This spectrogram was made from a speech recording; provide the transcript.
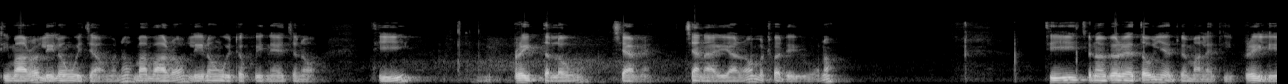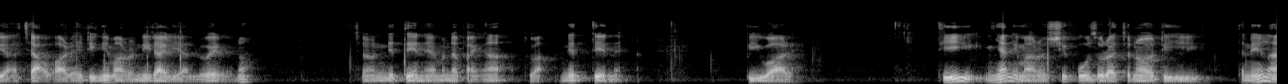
ဒီမှာတော့လေးလုံးဝေကြအောင်ပေါ့နော်မန်ပါတော့လေးလုံးဝေတစ်ခွေနဲ့ကျွန်တော်ဒီ break တစ်လုံးကျန်မယ်ကျန်တာတွေကတော့မထွက်သေးဘူးပေါ့နော်ဒီကျွန်တော်ပြောတဲ့3ရက်အတွင်းမှာလည်းဒီ break လေးကကြာသွားတယ်ဒီနေ့မှာတော့နေ့တိုင်းလေးကလွဲတယ်နော်ကျွန်တော်နေ့တင်နဲ့မနက်ပိုင်းကသူကနေ့တင်နဲ့ပြီးသွားတယ်ဒီညနေမှာတော့8 9ဆိုတာကျွန်တော်ဒီတနင်္လာ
